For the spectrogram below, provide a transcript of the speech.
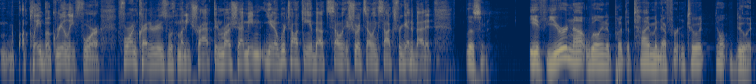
a playbook really for foreign creditors with money trapped in Russia. I mean, you know, we're talking about selling short selling stocks. Forget about it. Listen, if you're not willing to put the time and effort into it, don't do it.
